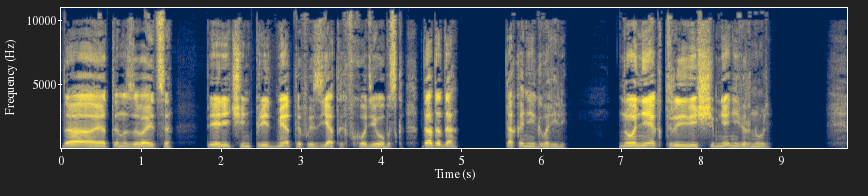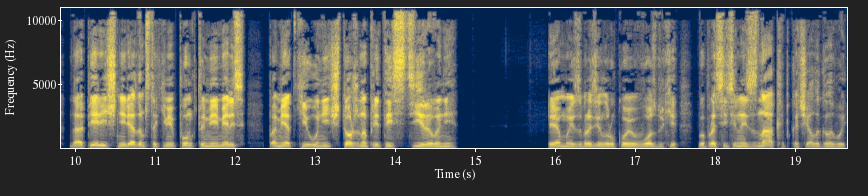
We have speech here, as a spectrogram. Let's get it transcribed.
Да, это называется перечень предметов, изъятых в ходе обыска. Да-да-да, так они и говорили. Но некоторые вещи мне не вернули. На перечне рядом с такими пунктами имелись пометки «Уничтожено при тестировании». Эмма изобразила рукой в воздухе вопросительный знак и покачала головой.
